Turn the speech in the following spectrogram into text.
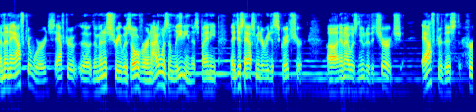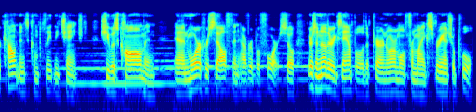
And then afterwards after the, the ministry was over and I wasn't leading this by any they just asked me to read a scripture uh, and I was new to the church. After this her countenance completely changed. She was calm and and more herself than ever before. So there's another example of the paranormal from my experiential pool.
